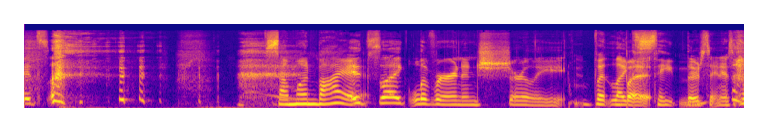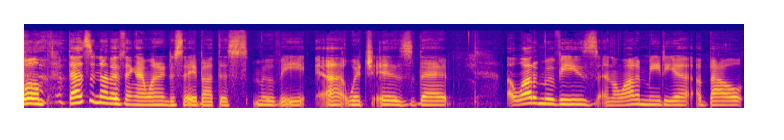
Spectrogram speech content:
It's Someone buy it. it's like Laverne and Shirley, but like but Satan. they're Satanists. Well, that's another thing I wanted to say about this movie, uh, which is that a lot of movies and a lot of media about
